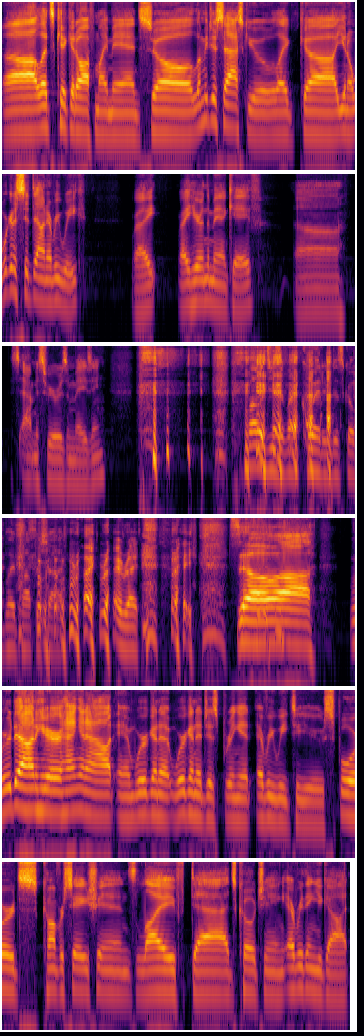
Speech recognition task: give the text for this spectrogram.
Uh, let's kick it off, my man. So let me just ask you, like, uh, you know, we're gonna sit down every week, right? Right here in the man cave. Uh, this atmosphere is amazing. Apologies if I quit and just go play Papa Shot. right, right, right, right. So uh, we're down here hanging out, and we're gonna we're gonna just bring it every week to you: sports, conversations, life, dads, coaching, everything you got.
